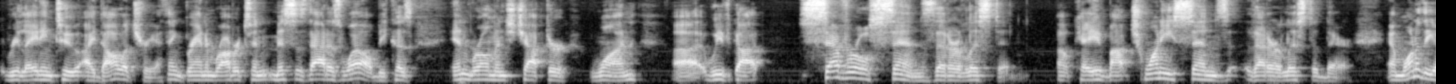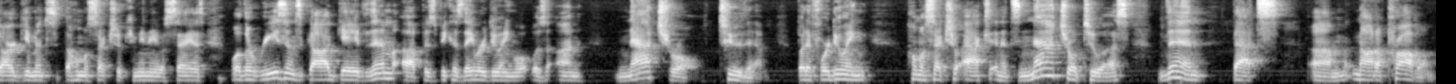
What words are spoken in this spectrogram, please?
relating to idolatry, I think Brandon Robertson misses that as well because in Romans chapter one, uh, we've got several sins that are listed. Okay, about 20 sins that are listed there. And one of the arguments that the homosexual community will say is, well, the reasons God gave them up is because they were doing what was unnatural to them. But if we're doing homosexual acts and it's natural to us, then that's um, not a problem.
